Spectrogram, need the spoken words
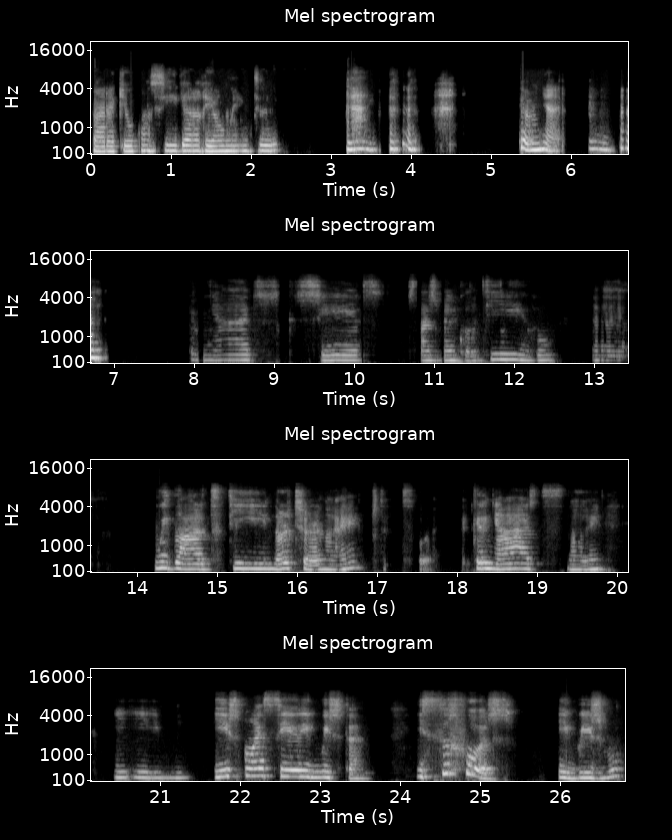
para que eu consiga realmente caminhar. Caminhar, crescer, estar bem contigo, uh, cuidar de ti, nurture, não é? Portanto, acarinhar-te, não é? E, e, e isto não é ser egoísta. E se for egoísmo,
